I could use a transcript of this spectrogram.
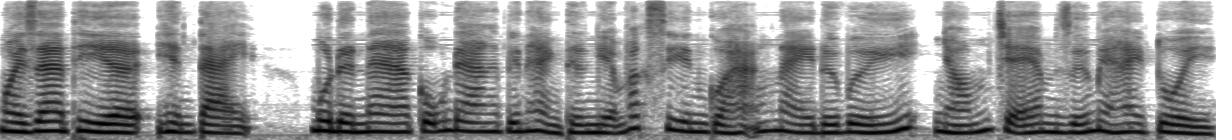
Ngoài ra thì ờ, hiện tại Moderna cũng đang tiến hành thử nghiệm vaccine của hãng này đối với nhóm trẻ em dưới 12 tuổi.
